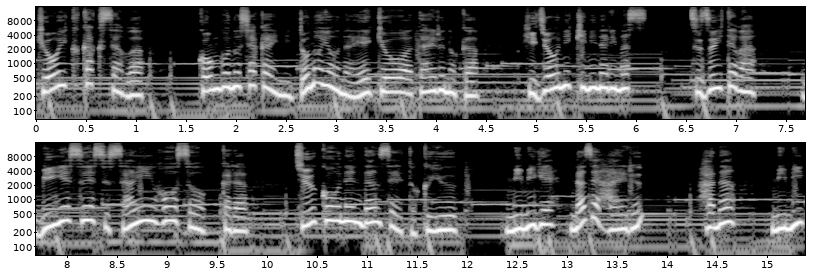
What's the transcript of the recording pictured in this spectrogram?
教育格差は今後の社会にどのような影響を与えるのか非常に気になります。続いては BSS 山陰放送から中高年男性特有耳毛なぜ生える？鼻耳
